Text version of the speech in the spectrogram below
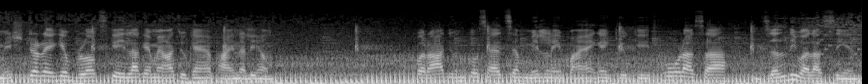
मिस्टर ए के ब्लॉग्स के इलाके में आ चुके हैं फाइनली हम। पर आज उनको शायद से हम मिल नहीं पाएँगे क्योंकि थोड़ा सा जल्दी वाला सीन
